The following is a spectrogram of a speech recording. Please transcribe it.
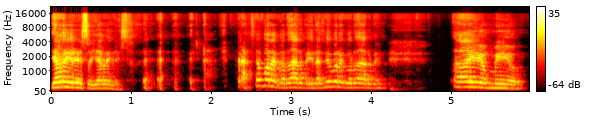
Ya regreso, ya regreso. Gracias por acordarme, gracias por acordarme. Ay, Dios mío.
